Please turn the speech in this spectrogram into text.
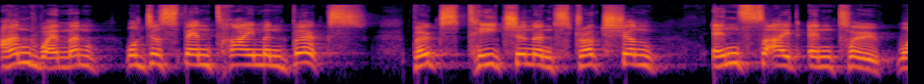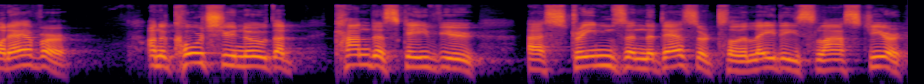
and women will just spend time in books. Books teaching, instruction, insight into whatever. And of course, you know that Candace gave you uh, Streams in the Desert to the ladies last year.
